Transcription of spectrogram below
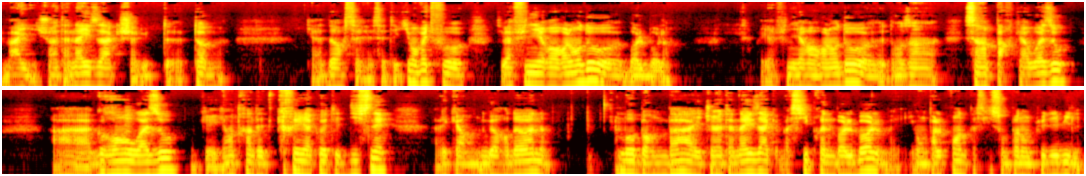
les Jonathan Isaac, Chalut euh, Tom, qui adore cette équipe. En fait, faut, il va finir Orlando, euh, Bol Bol. Il va finir Orlando euh, dans un, c'est un parc à oiseaux, à grands oiseaux, qui est en train d'être créé à côté de Disney, avec Aaron Gordon, Mobamba et Jonathan Isaac. Bah, s'ils prennent Bol Bol, mais ils vont pas le prendre parce qu'ils sont pas non plus débiles.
